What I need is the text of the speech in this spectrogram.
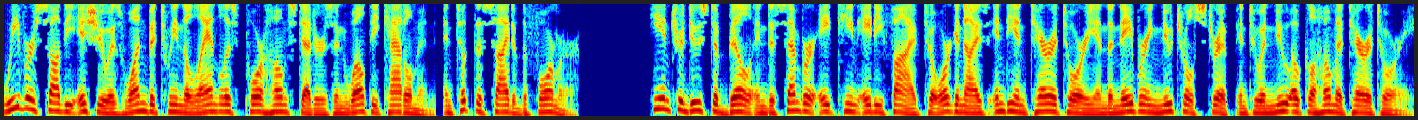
Weaver saw the issue as one between the landless poor homesteaders and wealthy cattlemen, and took the side of the former. He introduced a bill in December 1885 to organize Indian Territory and the neighboring Neutral Strip into a new Oklahoma Territory.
